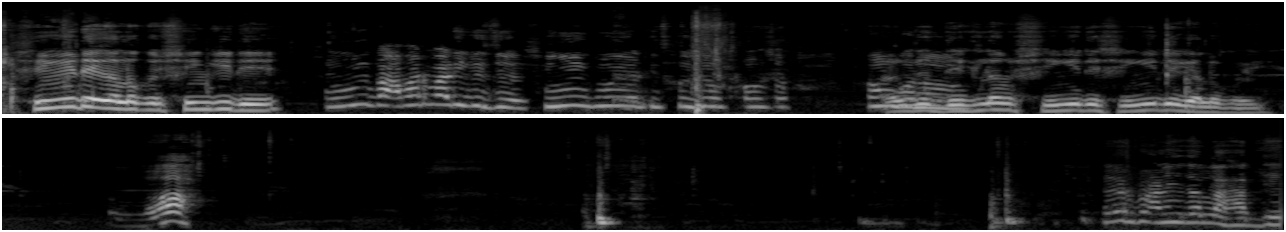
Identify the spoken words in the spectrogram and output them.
সিঙ্গিটে গেল সিঙ্গিটে বাবার বাড়ি গেছে দেখলাম সিঙ্গিটে সিঙ্গিটে গেল ভাই পানি হাত দিয়ে।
